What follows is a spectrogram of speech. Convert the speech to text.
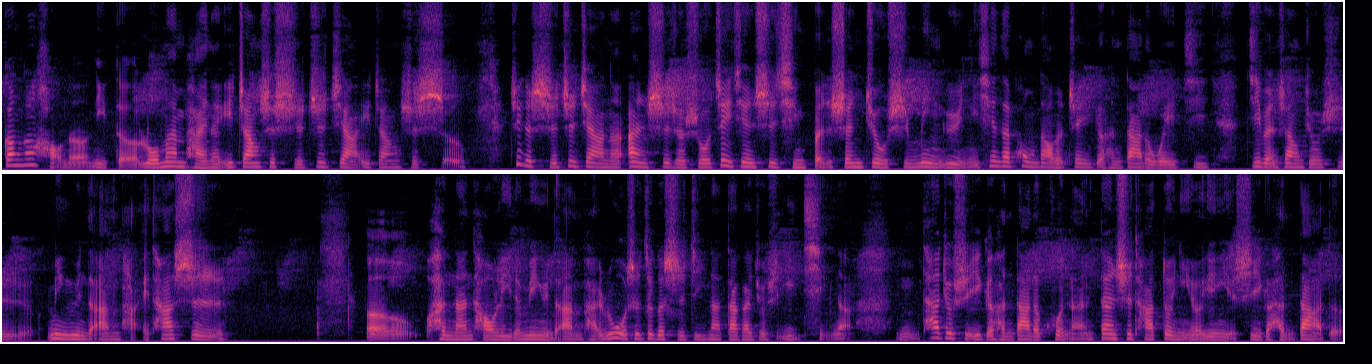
刚刚好呢，你的罗曼牌呢，一张是十字架，一张是蛇。这个十字架呢，暗示着说这件事情本身就是命运。你现在碰到的这一个很大的危机，基本上就是命运的安排，它是。呃，很难逃离的命运的安排。如果是这个时机，那大概就是疫情啊。嗯，它就是一个很大的困难，但是它对你而言也是一个很大的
